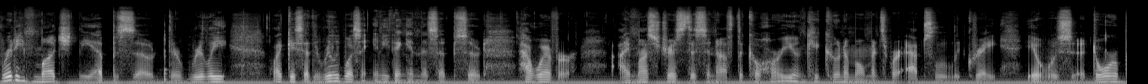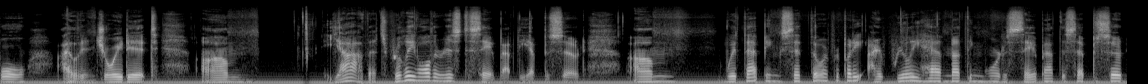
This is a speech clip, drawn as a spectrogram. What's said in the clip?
pretty much the episode. There really, like I said, there really wasn't anything in this episode. However, I must stress this enough the Koharu and Kakuna moments were absolutely great. It was adorable. I enjoyed it. Um, yeah, that's really all there is to say about the episode. Um, with that being said, though, everybody, I really have nothing more to say about this episode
